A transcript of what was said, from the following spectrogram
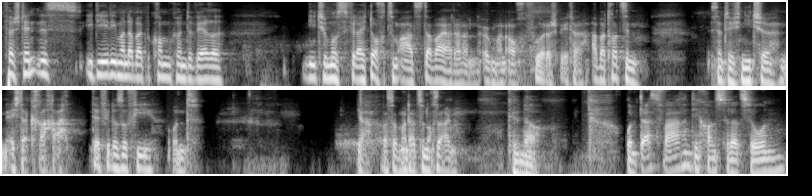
Verständnisidee, die man dabei bekommen könnte, wäre, Nietzsche muss vielleicht doch zum Arzt. Da war er dann irgendwann auch, früher oder später. Aber trotzdem ist natürlich Nietzsche ein echter Kracher der Philosophie. Und ja, was soll man dazu noch sagen? Genau. Und das waren die Konstellationen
